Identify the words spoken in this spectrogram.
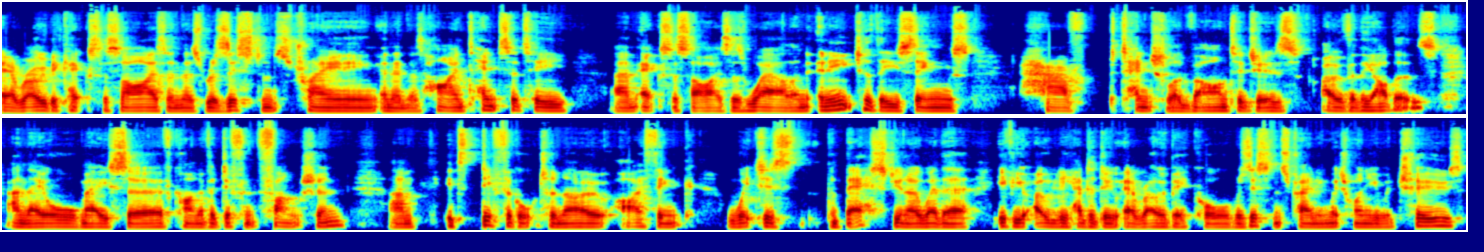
aerobic exercise, and there's resistance training, and then there's high intensity um, exercise as well. And, and each of these things have potential advantages over the others, and they all may serve kind of a different function. Um, it's difficult to know, I think, which is the best, you know, whether if you only had to do aerobic or resistance training, which one you would choose.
